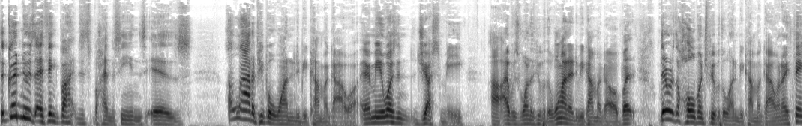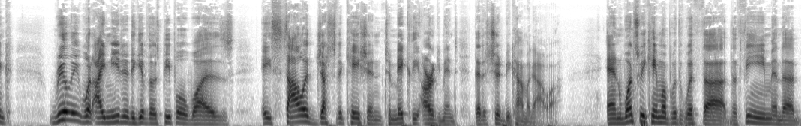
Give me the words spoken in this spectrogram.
the good news, I think, behind, just behind the scenes, is a lot of people wanted to be Kamigawa. I mean, it wasn't just me. Uh, I was one of the people that wanted to become a Kamigawa, but there was a whole bunch of people that wanted to become a Kamigawa. And I think really what I needed to give those people was a solid justification to make the argument that it should be Kamigawa. And once we came up with with uh, the theme and the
